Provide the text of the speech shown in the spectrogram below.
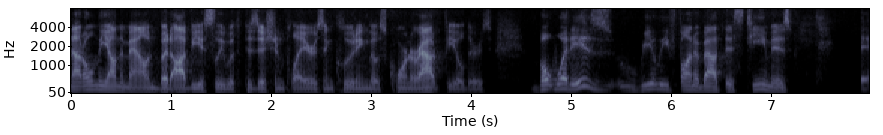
not only on the mound, but obviously with position players, including those corner outfielders. But what is really fun about this team is, eh,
